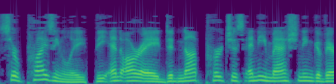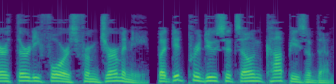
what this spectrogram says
Surprisingly, the NRA did not purchase any Maschinengewehr 34s from Germany, but did produce its own copies of them.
